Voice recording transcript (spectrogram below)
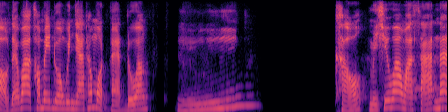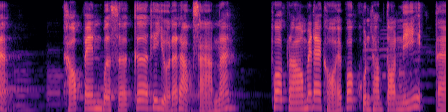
บอกได้ว่าเขามีดวงวิญญาณทั้งหมด 8 ดวงอืมเขามีชื่อว่าวาซาร์ดน่ะ เขาเป็นเบอร์เซอร์เกอร์ที่อยู่ระดับ 3 นะ พวกเราไม่ได้ขอให้พวกคุณทำตอนนี้ แต่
